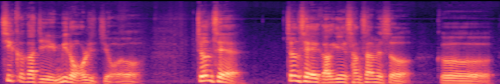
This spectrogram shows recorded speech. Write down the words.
지가까지 밀어 올렸죠. 전세 전세 가격이 상승하면서 그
